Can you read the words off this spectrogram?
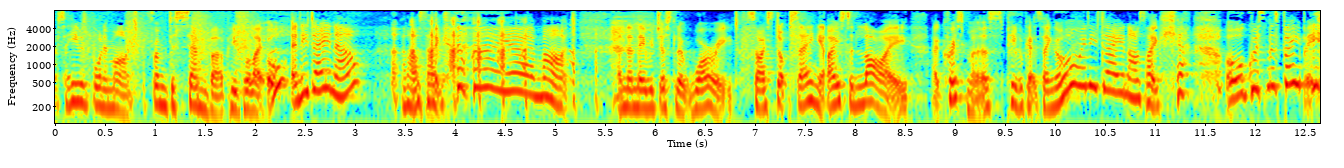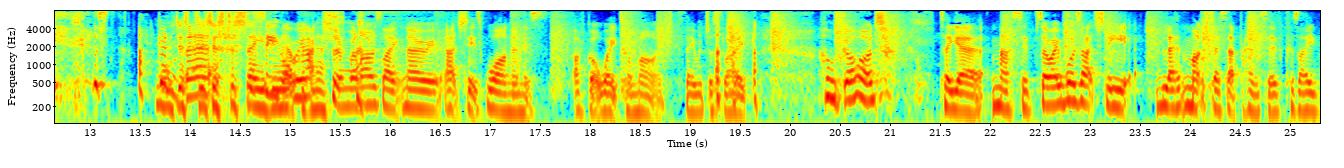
So he was born in March. From December, people were like, "Oh, any day now." And I was like, yeah, March. And then they would just look worried. So I stopped saying it. I used to lie at Christmas. People kept saying, oh, any day. And I was like, yeah, oh, Christmas baby. I couldn't just to- just to save see the their reaction when I was like, no, actually, it's one and it's I've got to wait till March. they were just like, oh, God. So yeah, massive. So I was actually le- much less apprehensive because I,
